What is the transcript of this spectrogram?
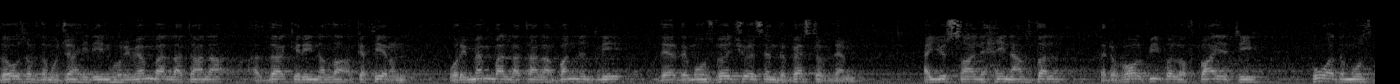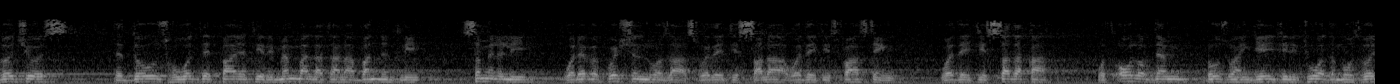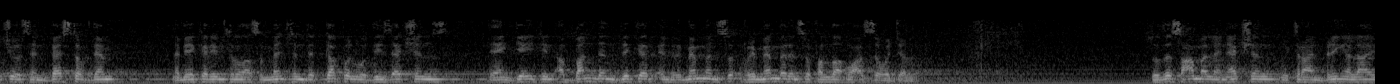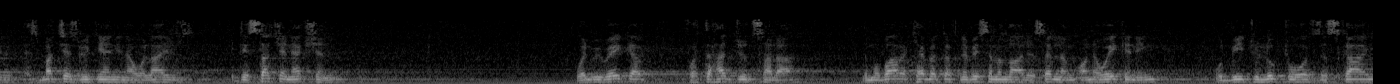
those of the mujahideen who remember Allah Ta'ala, al-dhakirin Allah kathiran, who remember Allah Ta'ala abundantly, they are the most virtuous and the best of them. Ayyus salihin afdal, that of all people of piety, who are the most virtuous? That those who with that piety remember Allah Ta'ala abundantly. Similarly, whatever question was asked, whether it is salah, whether it is fasting, whether it is sadaqah, with all of them, those who are engaged in it, who are the most virtuous and best of them? Nabi Karim mentioned that coupled with these actions, they engage in abundant dhikr and remembrance, remembrance of Allah Azza wa Jal. So this amal and action, we try and bring alive as much as we can in our lives. It is such an action. When we wake up for tahajjud salah, the Mubarak habit of Nabi sallallahu alayhi wasallam on awakening would be to look towards the sky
